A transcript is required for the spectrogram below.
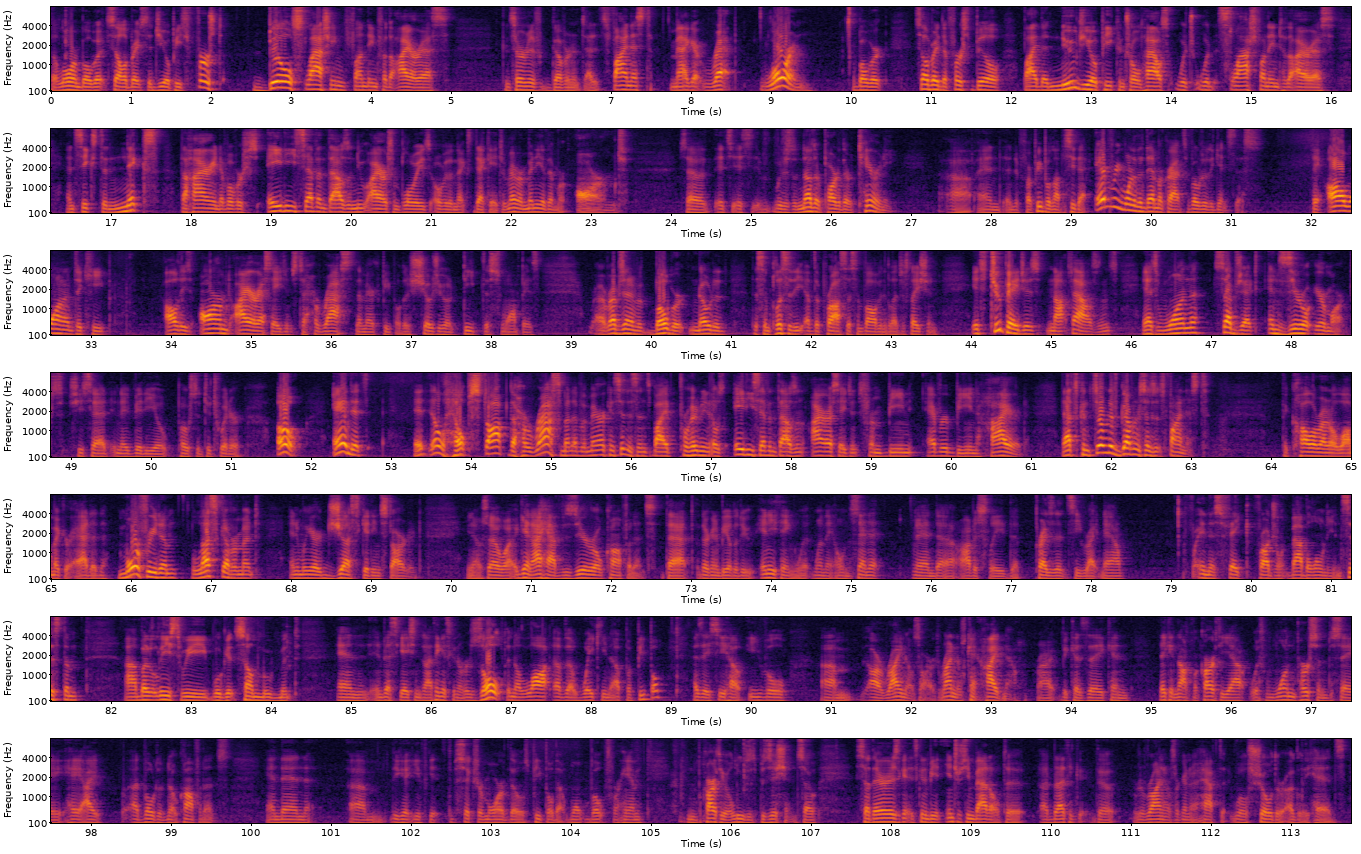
So Lauren Boebert celebrates the GOP's first bill slashing funding for the IRS. Conservative governance at its finest. MAGA rep Lauren Boebert celebrated the first bill by the new GOP controlled House, which would slash funding to the IRS and seeks to nix the hiring of over 87,000 new IRS employees over the next decade. Remember, many of them are armed. So it's, it's is another part of their tyranny. Uh, and, and for people not to see that, every one of the Democrats voted against this. They all wanted to keep all these armed IRS agents to harass the American people. This shows you how deep this swamp is. Uh, Representative Boebert noted the simplicity of the process involved in the legislation. It's two pages, not thousands. It has one subject and zero earmarks, she said in a video posted to Twitter. Oh, and it's it'll help stop the harassment of American citizens by prohibiting those 87,000 IRS agents from being ever being hired. That's conservative governance at its finest. The Colorado lawmaker added, "More freedom, less government, and we are just getting started." You know, so uh, again, I have zero confidence that they're going to be able to do anything when they own the Senate and uh, obviously the presidency right now in this fake, fraudulent Babylonian system. Uh, but at least we will get some movement and investigations. And I think it's going to result in a lot of the waking up of people as they see how evil um, our RINOs are. RINOs can't hide now, right? Because they can they can knock McCarthy out with one person to say, "Hey, I, I vote of no confidence," and then um, you get you get six or more of those people that won't vote for him, McCarthy will lose his position. So, so there is it's going to be an interesting battle to. Uh, but I think the, the RINOs are going to have to will show their ugly heads.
